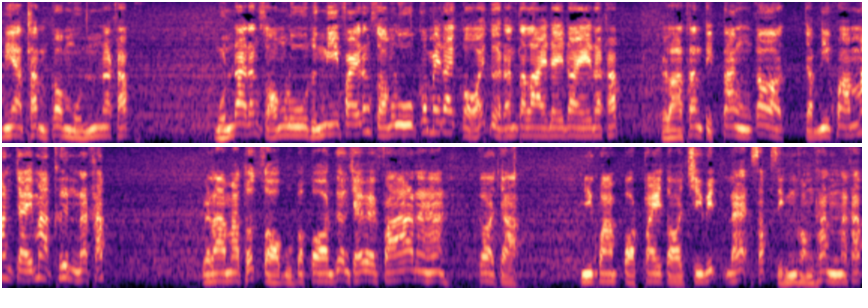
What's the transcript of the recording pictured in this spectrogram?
เนี่ยท่านก็หมุนนะครับ หมุนได้ทั้งสองรูถึงมีไฟทั้งสองรูก็ไม่ได้ก่อให้เกิดอันตรายใด ๆนะครับ เวลาท่านติดตั้งก็จะมีความมั่นใจมากขึ้นนะครับ เวลามาทดสอบอุปกรณ์เครื่องใช้ไฟฟ้านะฮะ ก็จะมีความปลอดภัยต่อชีวิตและทรัพย์สินของท่านนะครับ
